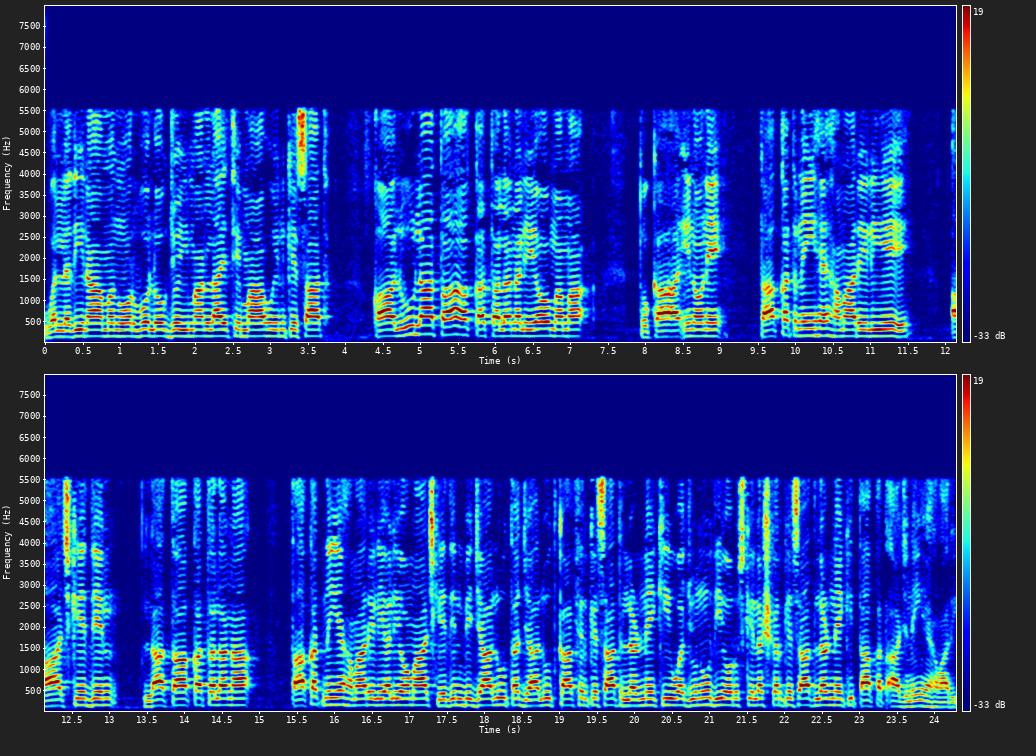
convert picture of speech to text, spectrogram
ولدین امن اور وہ لوگ جو ایمان لائے تھے ماں ان کے ساتھ کالولا تا قتل مما تو کہا، انہوں نے، طاقت نہیں ہے ہمارے لیے، آج کے دن لا طاقت لنا، طاقت نہیں ہے ہمارے لیے علی آج کے دن بھی جالوت جالوت کافر کے ساتھ لڑنے کی، و جنودی اور اس کے لشکر کے ساتھ لڑنے کی طاقت آج نہیں ہے ہماری۔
